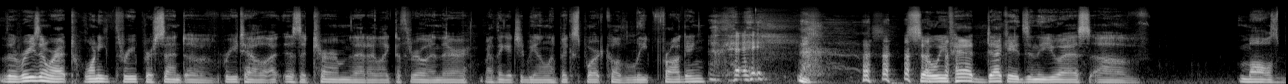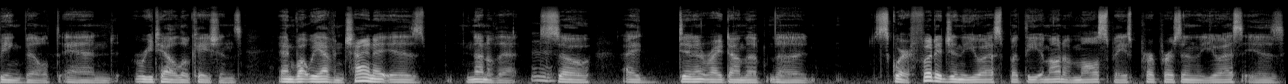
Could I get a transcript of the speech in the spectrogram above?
The reason we're at 23% of retail uh, is a term that I like to throw in there. I think it should be an Olympic sport called leapfrogging. Okay. so we've had decades in the U.S. of malls being built and retail locations, and what we have in China is none of that. Mm. So I didn't write down the the square footage in the U.S., but the amount of mall space per person in the U.S. is,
